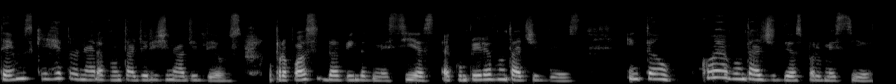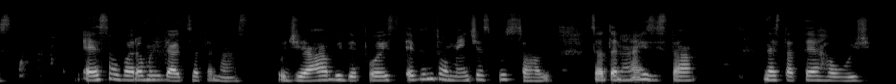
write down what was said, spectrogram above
temos que retornar à vontade original de Deus. O propósito da vinda do Messias é cumprir a vontade de Deus. Então, qual é a vontade de Deus para o Messias? É salvar a humanidade de Satanás, o diabo, e depois, eventualmente, expulsá-lo. Satanás está nesta terra hoje,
